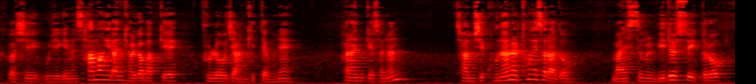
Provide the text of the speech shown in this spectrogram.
그것이 우리에게는 사망이란 결과밖에 불러오지 않기 때문에 하나님께서는 잠시 고난을 통해서라도 말씀을 믿을 수 있도록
